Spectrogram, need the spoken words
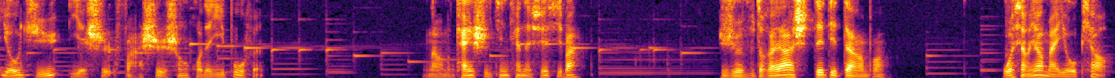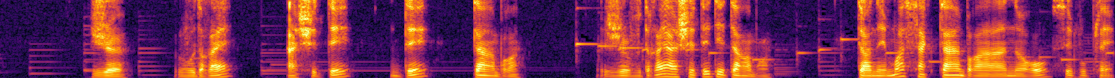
邮局也是法式生活的一部分。那我们开始今天的学习吧。Je voudrais acheter des timbres。我想要买邮票。Je voudrais acheter des timbres。Je voudrais acheter des timbres. Donnez-moi cinq timbres à un euro, s'il vous plaît.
